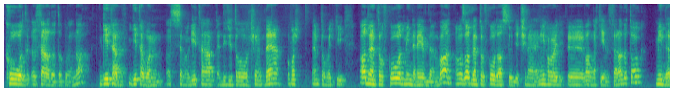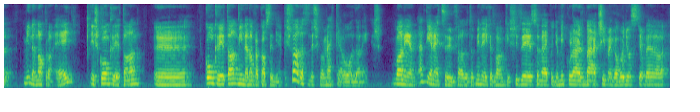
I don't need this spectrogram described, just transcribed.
kód feladatok vannak. GitHub, GitHubon, azt hiszem a GitHub, a DigitalOcean, de most nem tudom, hogy ki. Advent of Code minden évben van. Az Advent of Code azt tudja csinálni, hogy ö, vannak ilyen feladatok, minden, minden napra egy, és konkrétan ö, konkrétan minden napra kapsz egy ilyen kis feladatot, és akkor meg kell oldani. És van ilyen, hát ilyen egyszerű feladatok, mindegyiket van kis izé, szöveg, hogy a Mikulás bácsi, meg ahogy osztja be a,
